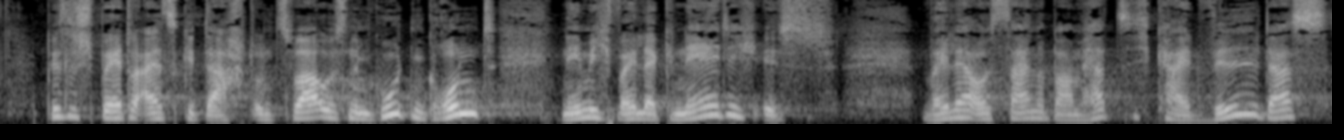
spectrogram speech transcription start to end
Ein bisschen später als gedacht. Und zwar aus einem guten Grund, nämlich weil er gnädig ist. Weil er aus seiner Barmherzigkeit will, dass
